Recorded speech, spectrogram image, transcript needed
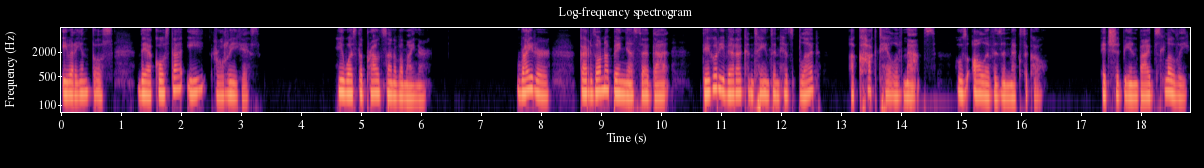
y Barrientos de Acosta y Rodriguez. He was the proud son of a miner. Writer Cardona Peña said that Diego Rivera contains in his blood a cocktail of maps whose olive is in Mexico. It should be imbibed slowly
